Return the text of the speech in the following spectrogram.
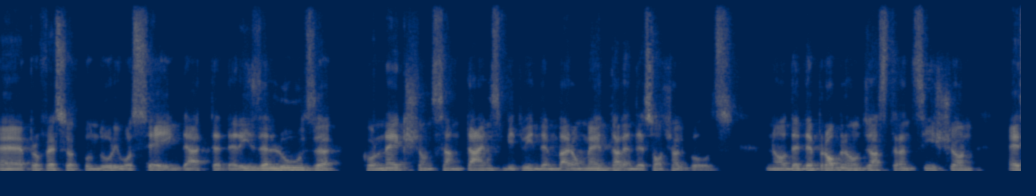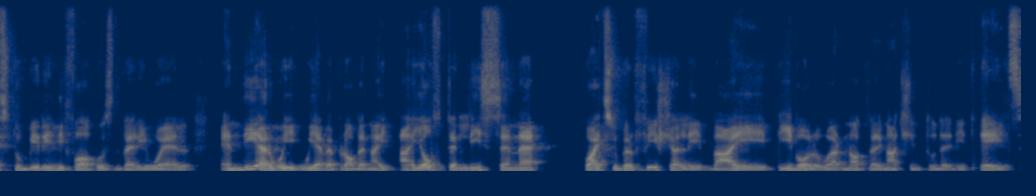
uh, Professor Koundouri was saying, that uh, there is a loose connection sometimes between the environmental and the social goals. Know, that the problem of just transition has to be really focused very well. And here we, we have a problem. I, I often listen quite superficially by people who are not very much into the details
